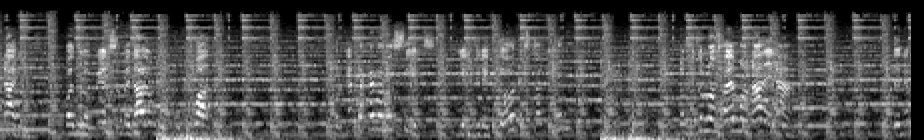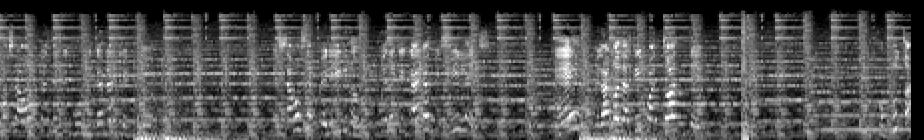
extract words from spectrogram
extraordinario. Cuando lo pienso me da algo, compadre. ¿Por qué atacar a los Six? ¿Y el director? ¿Está bien? Nosotros no sabemos nada de nada. Tenemos ahora pendiente que comunicar al director. Estamos en peligro. Puede que caigan misiles. ¿Eh? Me largo de aquí cuanto antes. ¡Hijo puta!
